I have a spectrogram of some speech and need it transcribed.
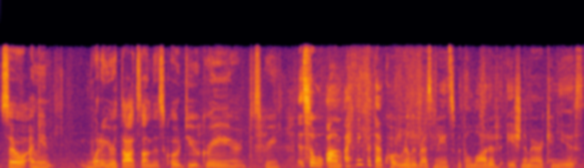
So, I mean, what are your thoughts on this quote? Do you agree or disagree? So um, I think that that quote really resonates with a lot of Asian American youth,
